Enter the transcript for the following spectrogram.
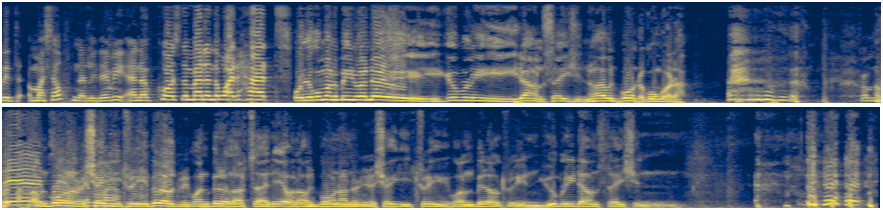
with myself, Natalie Davey, and of course the man in the white hat. Oh, you're going to be one day, Jubilee down station. I was born to Gongwada. From there I was born under a shady tree, birrel tree, one birrel outside here. Well, I was born under a shady tree, one birrel tree in Jubilee down station.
